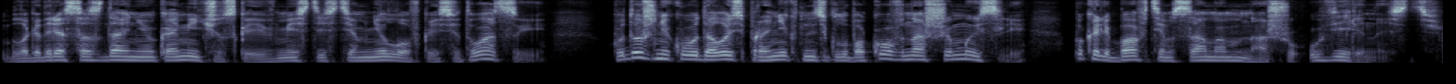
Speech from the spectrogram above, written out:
Благодаря созданию комической и вместе с тем неловкой ситуации – Художнику удалось проникнуть глубоко в наши мысли, поколебав тем самым нашу уверенность.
